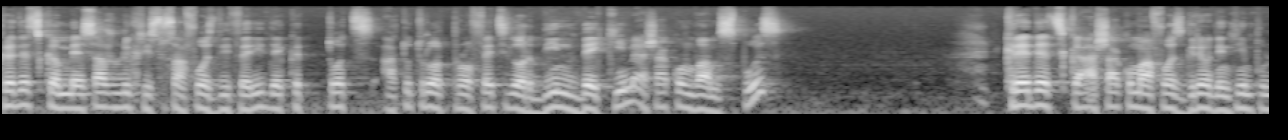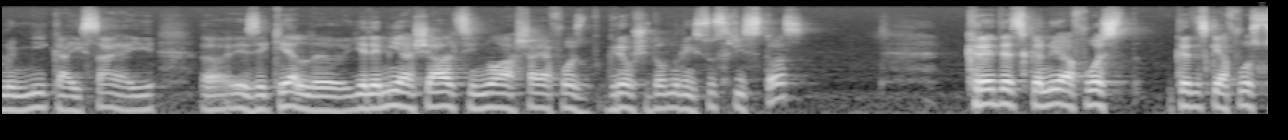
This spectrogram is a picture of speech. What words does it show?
Credeți că mesajul lui Hristos a fost diferit decât toți, a tuturor profeților din vechime, așa cum v-am spus? Credeți că așa cum a fost greu din timpul lui Mica, Isaia, Ezechiel, Ieremia și alții, nu așa a fost greu și Domnul Iisus Hristos? Credeți că nu i-a fost, credeți că i-a fost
